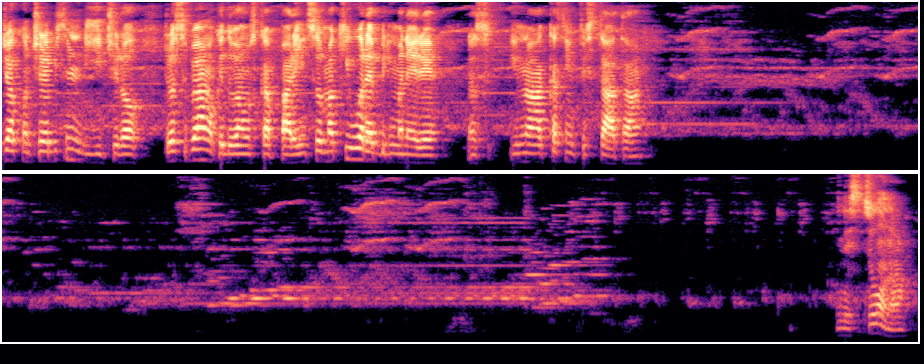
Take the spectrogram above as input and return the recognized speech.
Gioco non c'era bisogno di dircelo. Già lo sapevamo che dovevamo scappare. Insomma, chi vorrebbe rimanere in una casa infestata? Nessuno.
